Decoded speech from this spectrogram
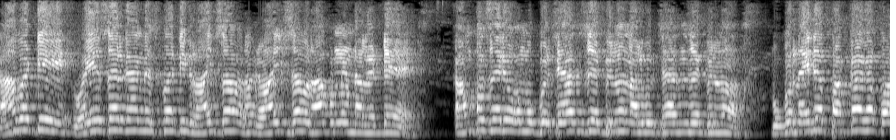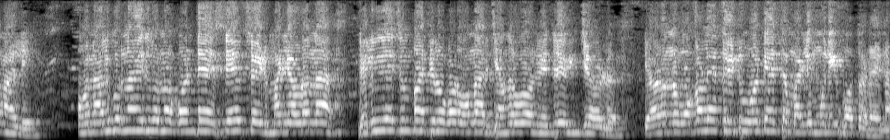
కాబట్టి వైఎస్ఆర్ కాంగ్రెస్ పార్టీకి రాజ్యసభ రాజ్యసభ రాకుండా ఉండాలంటే కంపల్సరీ ఒక ముగ్గురు శాసనసభ్యులను నలుగురు శాసనసభ్యులను ముగ్గురిని అయితే పక్కాగా కొనాలి. ఒక నలుగురు ఐదుగురు కొంటే సేఫ్ సైడ్. మళ్ళీ ఎవడన్నా తెలుగుదేశం పార్టీలో కూడా ఉన్నారు చంద్రబాబుని వ్యతిరేకించేవాళ్ళు. ఎవడన్నా ఒకళ్ళు అయితే ఇటు ఓటేస్తే మళ్ళీ మునిగిపోతాడు ఆయన.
